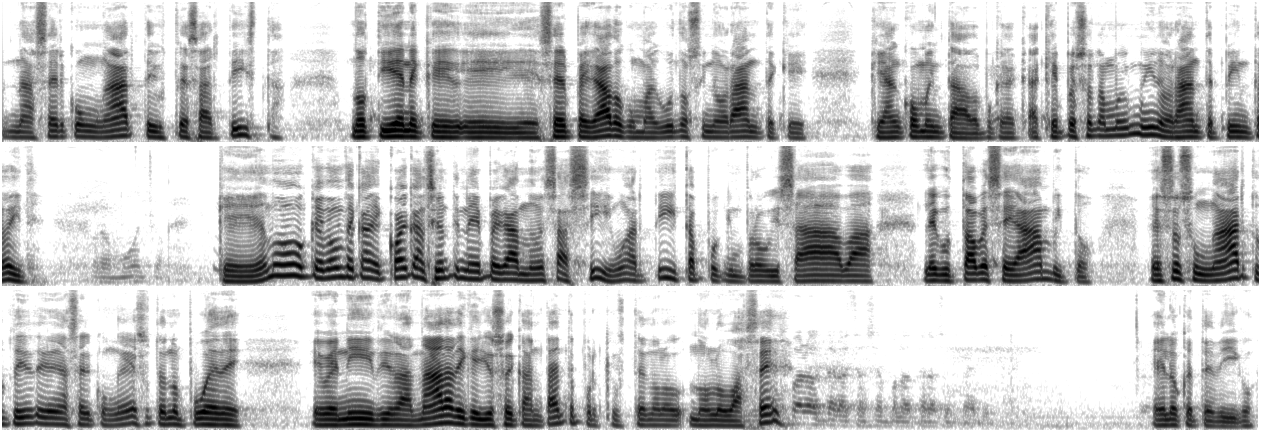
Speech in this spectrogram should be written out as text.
nacer con un arte y usted es artista. No tiene que eh, ser pegado como algunos ignorantes que, han comentado, porque aquí hay personas muy, muy ignorantes, Pinto. Que no, que dónde, cuál canción tiene que pegar, no es así. Un artista porque improvisaba, le gustaba ese ámbito. Eso es un arte, usted tiene que hacer con eso. Usted no puede eh, venir de la nada de que yo soy cantante porque usted no lo, va a hacer. Es lo que te digo.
